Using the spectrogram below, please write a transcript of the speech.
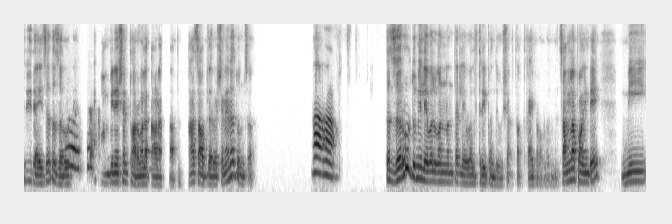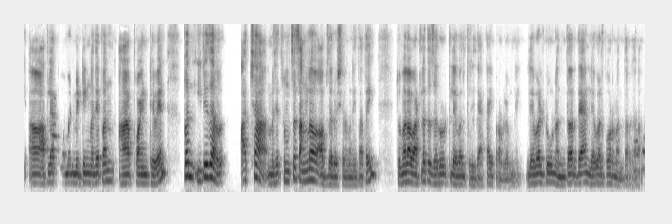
थ्री द्यायचं तर जरूर. कॉम्बिनेशन फॉर्म्युला लागतात हाच ऑब्झर्वेशन आहे ना तुमचं. हा हा. तर जरूर तुम्ही लेवल वन नंतर लेवल थ्री पण देऊ शकतात. काही प्रॉब्लेम नाही. चांगला पॉइंट आहे. मी आपल्या कॉमन मीटिंगमध्ये पण हा पॉइंट ठेवेल पण इट इज अ अच्छा म्हणजे तुमचं चांगलं ऑब्झर्वेशन म्हणत ताई. तुम्हाला वाटलं तर जरूर लेवल थ्री द्या काही प्रॉब्लेम नाही. लेवल टू नंतर द्या लेवल फोर नंतर करा.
